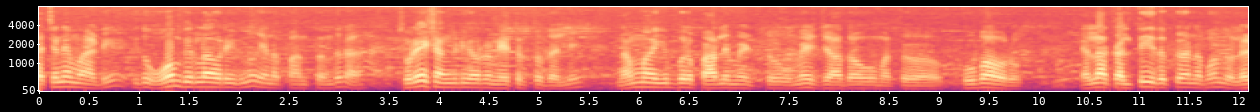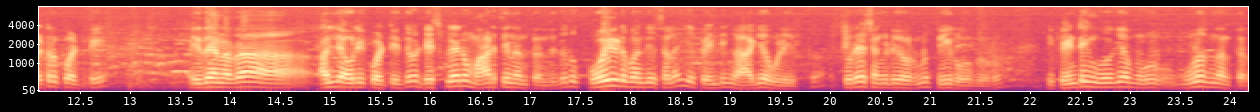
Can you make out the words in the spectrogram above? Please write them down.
ರಚನೆ ಮಾಡಿ, ಇದು ಓಂ ಬಿರ್ಲಾ ಅವರಿಗೂ ಏನಪ್ಪ ಅಂತಂದ್ರೆ ಸುರೇಶ್ ಅಂಗಡಿಯವರ ನೇತೃತ್ವದಲ್ಲಿ ನಮ್ಮ ಇಬ್ಬರು ಪಾರ್ಲಿಮೆಂಟು ಉಮೇಶ್ ಜಾಧವ್ ಮತ್ತು ಕೂಬಾ ಅವರು ಎಲ್ಲ ಕಲ್ತು ಇದಕ್ಕೆ ಒಂದು ಲೆಟ್ರ್ ಕೊಟ್ಟು ಇದೇನದ, ಅಲ್ಲಿ ಅವ್ರಿಗೆ ಕೊಟ್ಟಿದ್ದು ಡಿಸ್ಪ್ಲೇನು ಮಾಡ್ತೀನಿ ಅಂತಂದಿದ್ರು. ಕೋವಿಡ್ ಬಂದಿದ್ದ ಸಲ ಈ ಪೇಂಟಿಂಗ್ ಹಾಗೆ ಉಳಿಯಿತು. ಸುರೇಶ್ ಅಂಗಡಿಯವ್ರನ್ನೂ ತೀರ್ ಹೋದರು ಈ ಪೇಂಟಿಂಗ್ ಹೋಗಿ ಉಳಿದ ನಂತರ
